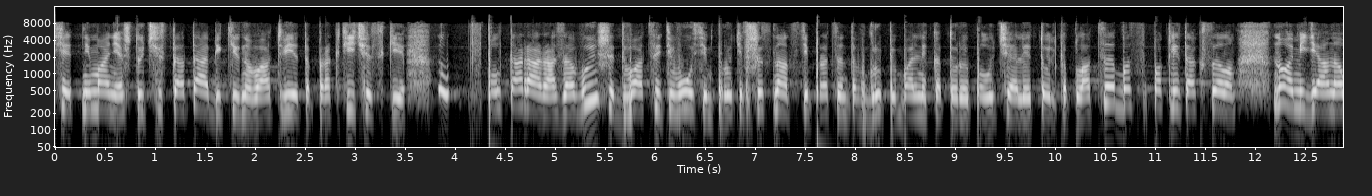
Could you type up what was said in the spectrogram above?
обращает внимание, что частота объективного ответа практически ну, в полтора раза выше, 28 против 16% в группе больных, которые получали только плацебо с поклитокселом. Ну а медиана,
